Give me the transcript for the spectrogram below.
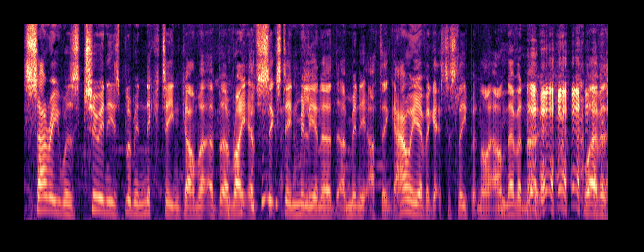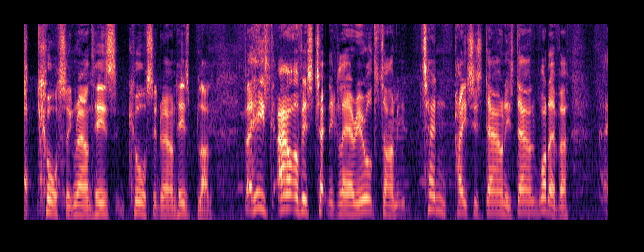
Sarri was chewing his blooming nicotine gum at a, a rate of 16 million a, a minute. I think how he ever gets to sleep at night, I'll never know. Whatever's coursing around his coursing around his blood. But he's out of his technical area all the time. Ten paces down, he's down, whatever, uh,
